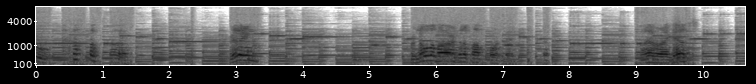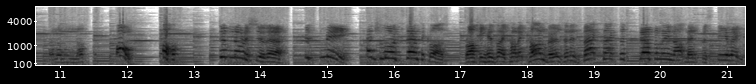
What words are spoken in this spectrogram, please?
Really? Granola bars and a popcorn bin. Whatever, I guess. Better than nothing. Oh! Oh! Didn't notice you there. It's me, Edge Lord Santa Claus, rocking his iconic Converse and his backpack that's definitely not meant for stealing.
